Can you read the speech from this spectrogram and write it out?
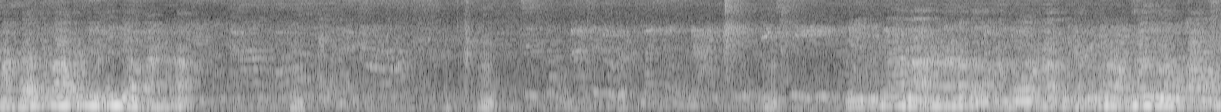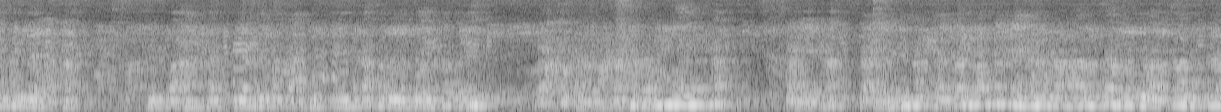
มันโถของเราก็มีเช่นเดียวกันนะครับอืมมีที่ห้าบาทเท่านั้นครับแต่ละมันโถครับผมจะเป็นขนมห้วยตัวของเราก็มีเช่นเดียวกันครับชุดวางครับเตรียมที่ต้องการตุนเองนะครับถ้าเรือตัวนะครับตัวนี้เราเอาไปนะครับขนมเย็นนะครับ ไก่ครับไก่นี่ครับไก่ต้มน้ำข้างในนะครับราคาเริ่มต้นก็ตัวละ99บเก้า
